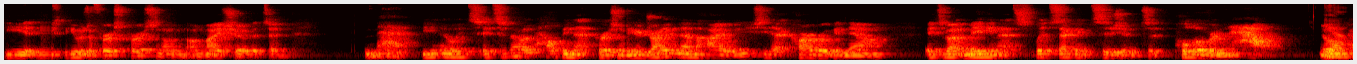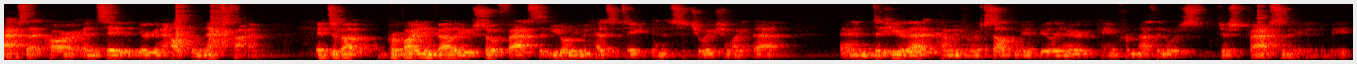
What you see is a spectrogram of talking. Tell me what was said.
he, he, he was the first person on, on my show that said, Matt, you know, it's it's about helping that person. When you're driving down the highway and you see that car broken down, it's about making that split second decision to pull over now. Don't yeah. pass that car and say that you're going to help them next time. It's about providing value so fast that you don't even hesitate in a situation like that. And to hear that coming from a self-made billionaire who came from nothing was just fascinating. To me.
